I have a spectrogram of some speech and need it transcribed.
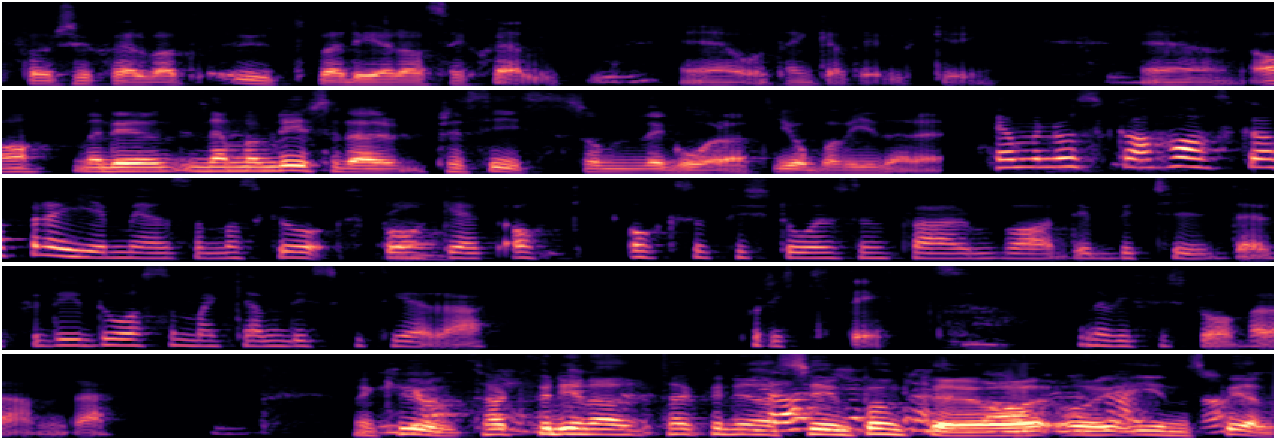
för sig själv att utvärdera sig själv mm. eh, och tänka till kring. Mm. Eh, ja, men det, när man blir sådär precis som det går att jobba vidare. Ja, men att ska, ha, skapa det gemensamma språket ja. och också förståelsen för vad det betyder. För det är då som man kan diskutera på riktigt, ja. när vi förstår varandra. Men kul, tack för dina, tack för dina synpunkter och, och inspel.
